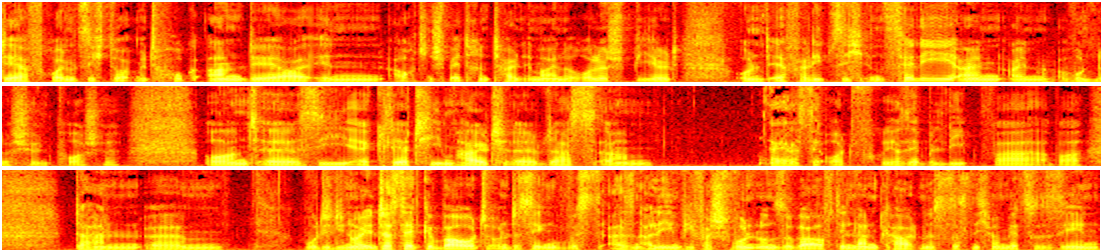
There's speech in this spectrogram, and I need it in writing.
der freundet sich dort mit Hook an, der in auch den späteren Teilen immer eine Rolle spielt. Und er verliebt sich in Sally, ein, ein wunderschönen Porsche. Und äh, sie erklärt ihm halt, äh, dass, ähm, naja, dass der Ort früher sehr beliebt war, aber dann ähm, wurde die neue Interstate gebaut und deswegen sind alle irgendwie verschwunden und sogar auf den Landkarten ist das nicht mal mehr zu sehen.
